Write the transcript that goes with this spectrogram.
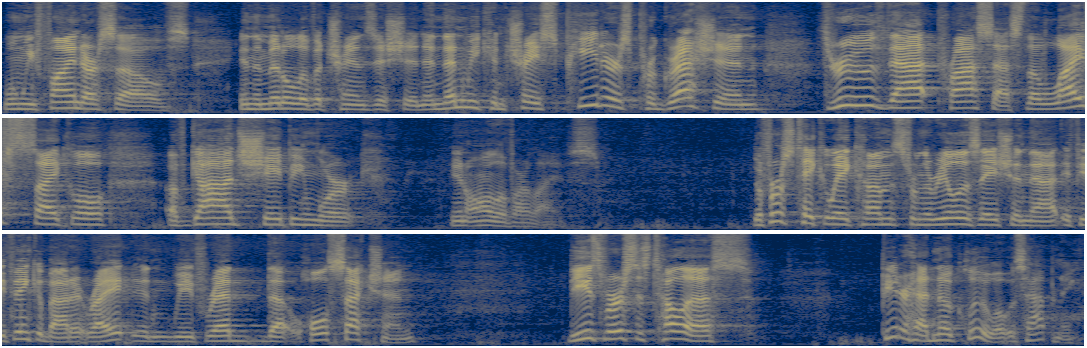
when we find ourselves in the middle of a transition? And then we can trace Peter's progression through that process, the life cycle of God's shaping work in all of our lives. The first takeaway comes from the realization that if you think about it, right, and we've read the whole section, these verses tell us Peter had no clue what was happening.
